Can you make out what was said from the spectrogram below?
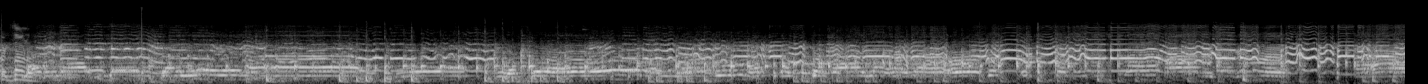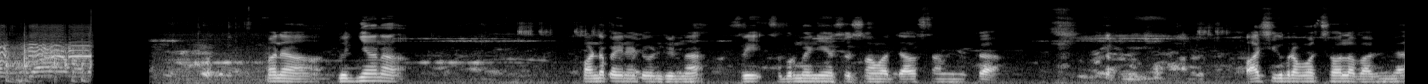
పెడతాను మన విజ్ఞాన కొండపైనటువంటి ఉన్న శ్రీ సుబ్రహ్మణ్యేశ్వర స్వామి దేవస్థానం యొక్క వార్షిక బ్రహ్మోత్సవాల్లో భాగంగా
